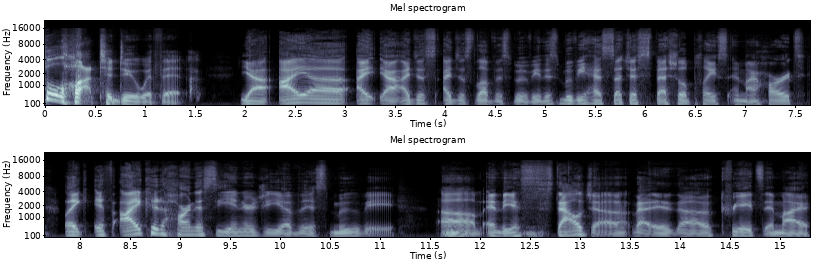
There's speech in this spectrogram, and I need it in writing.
a lot to do with it. Yeah, I uh I yeah, I just I just love this movie. This movie has such a special place in my heart. Like if I could harness the energy of this movie Mm. um and the nostalgia that it uh creates in my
